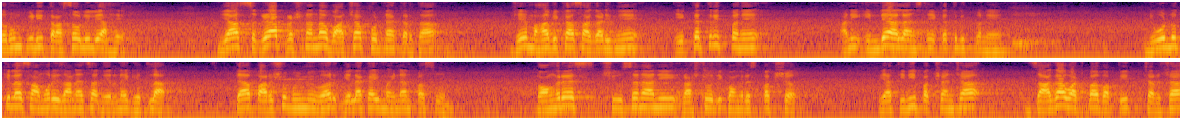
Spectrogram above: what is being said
तरुण पिढी त्रासवलेली आहे. या सगळ्या प्रश्नांना वाचा फोडण्याकरता जे महाविकास आघाडीने एकत्रितपणे आणि इंडिया अलायन्सने एकत्रितपणे निवडणुकीला सामोरे जाण्याचा निर्णय घेतला. त्या पार्श्वभूमीवर गेल्या काही महिन्यांपासून काँग्रेस शिवसेना आणि राष्ट्रवादी काँग्रेस पक्ष या तिन्ही पक्षांच्या जागा वाटपाबाबतीत चर्चा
